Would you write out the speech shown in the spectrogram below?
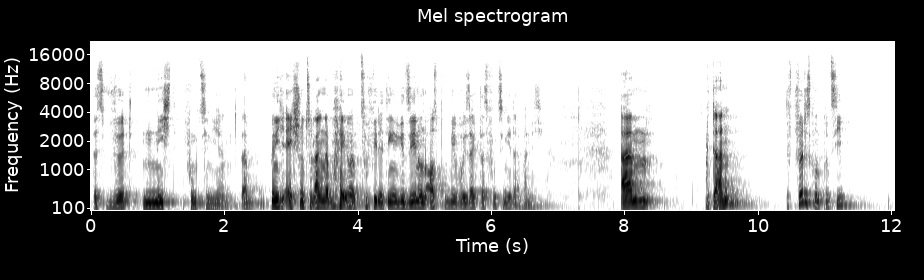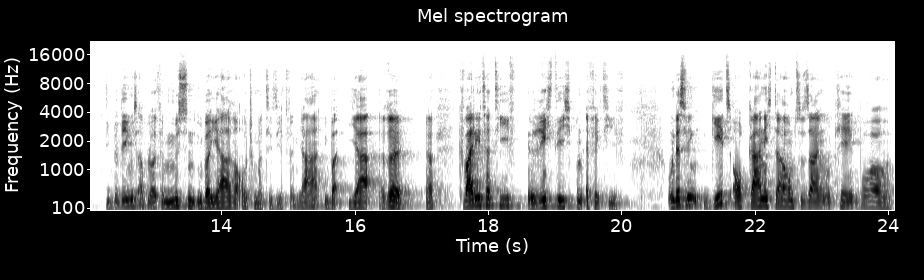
Das wird nicht funktionieren. Da bin ich echt schon zu lange dabei und habe zu viele Dinge gesehen und ausprobiert, wo ich sage, das funktioniert einfach nicht. Ähm, dann, viertes Grundprinzip, die Bewegungsabläufe müssen über Jahre automatisiert werden. Ja, über Jahre. Ja? Qualitativ, richtig und effektiv. Und deswegen geht es auch gar nicht darum zu sagen, okay, boah,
